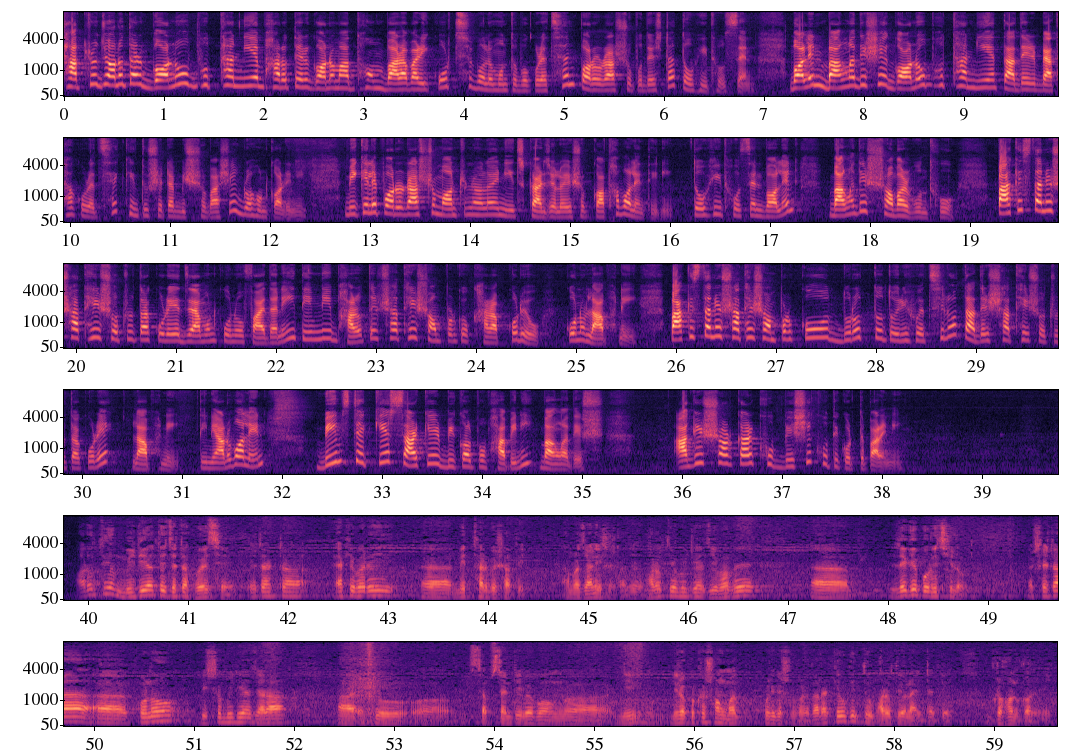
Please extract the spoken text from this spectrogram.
ছাত্র জনতার গণ অভ্যুত্থান নিয়ে ভারতের গণমাধ্যম বাড়াবাড়ি করছে বলে মন্তব্য করেছেন পররাষ্ট্র উপদেষ্টা তৌহিদ হোসেন। বলেন, বাংলাদেশে গণ অভ্যুত্থান নিয়ে তাদের ব্যথা করেছে, কিন্তু সেটা বিশ্ববাসী গ্রহণ করেনি। বিকেলে পররাষ্ট্র মন্ত্রণালয়ে নিজ কার্যালয়ে এসব কথা বলেন তিনি। তৌহিদ হোসেন বলেন, বাংলাদেশ সবার বন্ধু। পাকিস্তানের সাথে শত্রুতা করে যেমন কোনো ফায়দা নেই, তেমনি ভারতের সাথে সম্পর্ক খারাপ করেও কোনো লাভ নেই। পাকিস্তানের সাথে সম্পর্ক দূরত্ব তৈরি হয়েছিল, তাদের সাথে শত্রুতা করে লাভ নেই। তিনি আরও বলেন, বিমস্টেককে সার্কের বিকল্প ভাবেনি বাংলাদেশ। আগের সরকার খুব বেশি ক্ষতি করতে পারেনি। ভারতীয় মিডিয়াতে যেটা হয়েছে, এটা একটা একেবারেই মিথ্যার বেসাতি আমরা জানি সেটা, যে ভারতীয় মিডিয়া যেভাবে লেগে পড়েছিল সেটা কোনো বিশ্ব মিডিয়া যারা একটু সাবস্ট্যান্টিভ এবং নিরপেক্ষ সংবাদ পরিবেশন করে, তারা কেউ কিন্তু ভারতীয় লাইনটাকে গ্রহণ করেনি।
